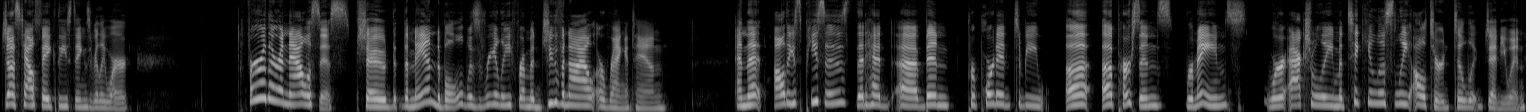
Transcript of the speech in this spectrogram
just how fake these things really were. Further analysis showed that the mandible was really from a juvenile orangutan, and that all these pieces that had uh, been purported to be a, a person's remains were actually meticulously altered to look genuine.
